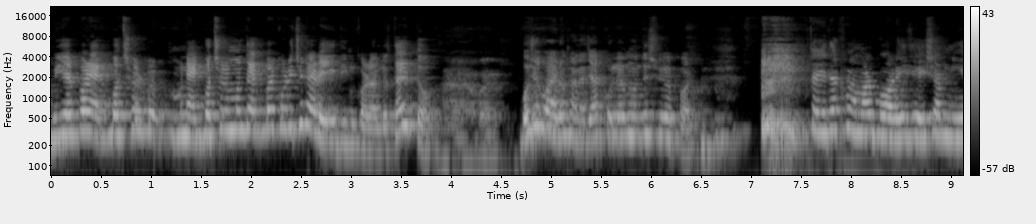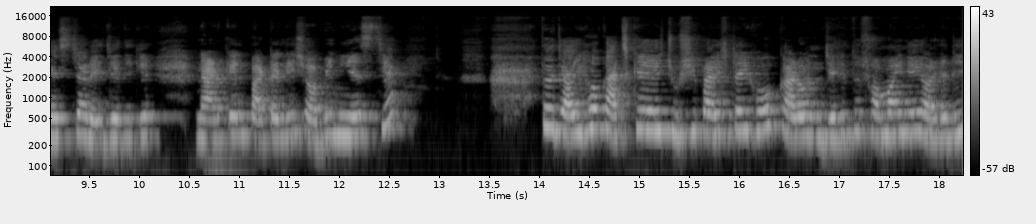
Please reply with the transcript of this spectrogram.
বিয়ের পর এক বছর মানে এক বছরের মধ্যে একবার করেছিল আর এই দিন করালো তাই তো? হ্যাঁ? বসে পড় ওখানে, যা কোলের মধ্যে শুয়ে পড়। তো এই দেখো আমার বর এই যে এইসব নিয়ে এসছে, আর এই যে এদিকে নারকেল, পাটালি সবই নিয়ে এসছে। তো যাই হোক, আজকে এই চুষি পায়েসটাই হোক, কারণ যেহেতু সময় নেই অলরেডি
